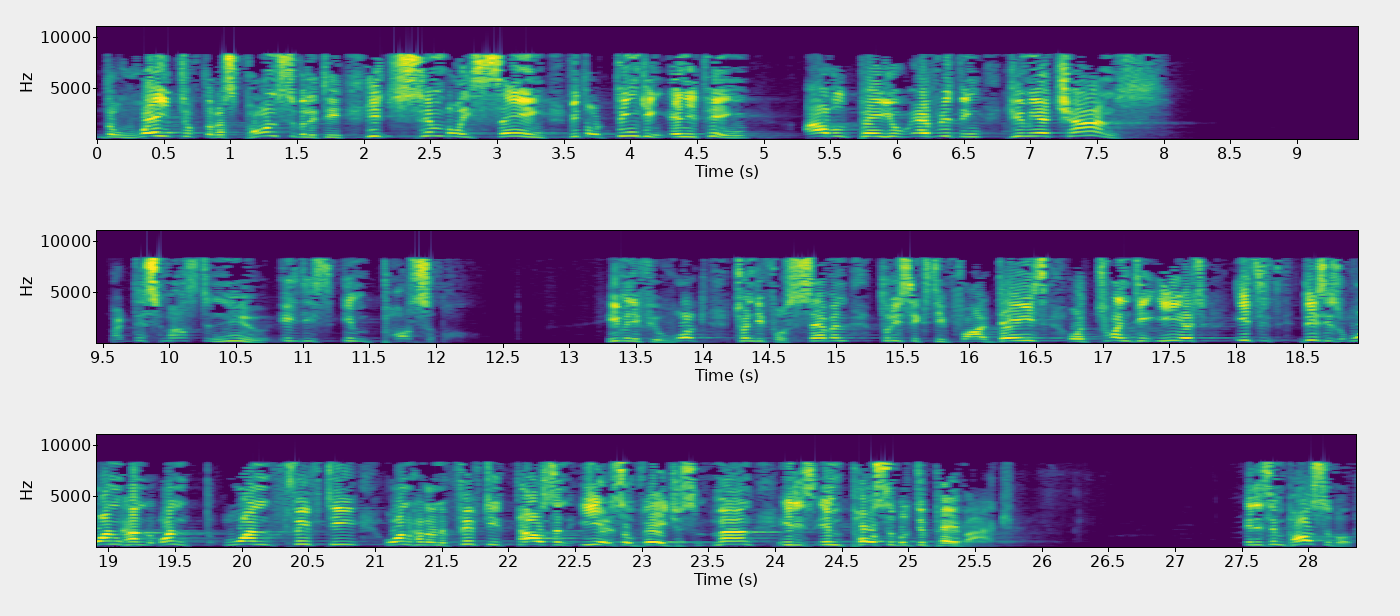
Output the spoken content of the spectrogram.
the weight of the responsibility, he's simply saying, without thinking anything, I will pay you everything. Give me a chance. But this master knew it is impossible. Even if you work 24-7, 365 days or 20 years, it's, this is 100, 150, 150,000 years of wages. Man, it is impossible to pay back. It is impossible.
